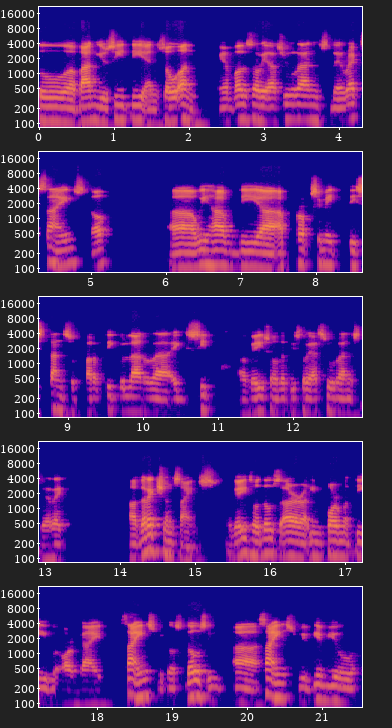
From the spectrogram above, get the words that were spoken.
to Baguio City and so on. We have also reassurance direct signs. No? Uh, we have the uh, approximate distance of particular uh, exit. Okay, so that is reassurance direct uh, direction signs. Okay, so those are informative or guide signs because those uh, signs will give you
